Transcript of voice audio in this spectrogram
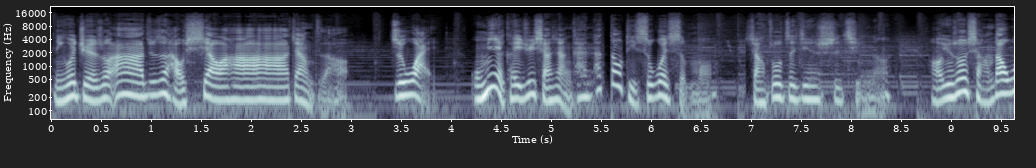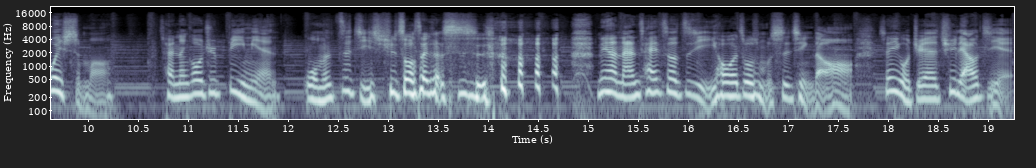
你会觉得说啊，就是好笑啊，哈哈哈哈，这样子哈之外。我们也可以去想想看，他到底是为什么想做这件事情呢？好，有时候想到为什么，才能够去避免我们自己去做这个事。你很难猜测自己以后会做什么事情的哦。所以我觉得去了解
